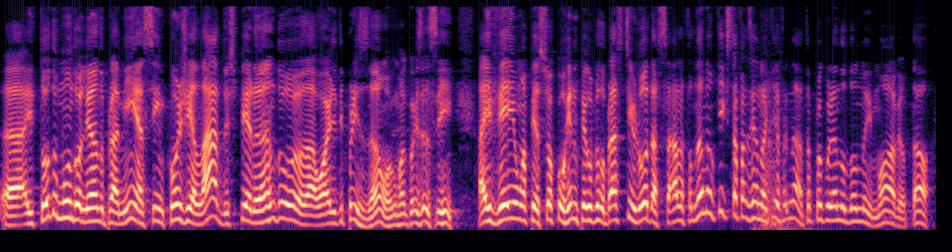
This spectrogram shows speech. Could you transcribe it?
Uh, e todo mundo olhando para mim, assim, congelado, esperando a ordem de prisão, alguma coisa assim. Aí veio uma pessoa correndo, pegou pelo braço, tirou da sala, falou: Não, não, o que, que você está fazendo aqui? Eu falei: Não, estou procurando o dono do imóvel tal,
